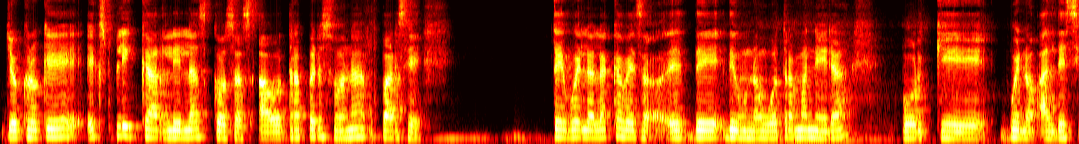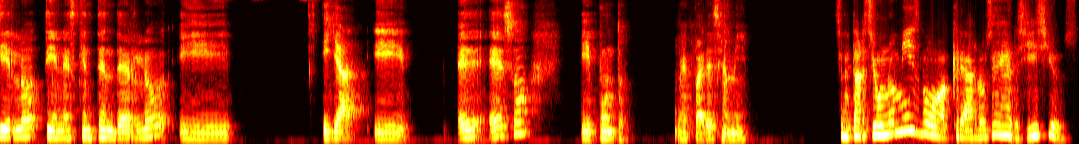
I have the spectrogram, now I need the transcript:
Yo creo que explicarle las cosas a otra persona, parce, te vuela la cabeza eh, de, una u otra manera porque, bueno, al decirlo tienes que entenderlo y, y ya, y e, eso y punto, me parece a mí. Sentarse uno mismo a crear los ejercicios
